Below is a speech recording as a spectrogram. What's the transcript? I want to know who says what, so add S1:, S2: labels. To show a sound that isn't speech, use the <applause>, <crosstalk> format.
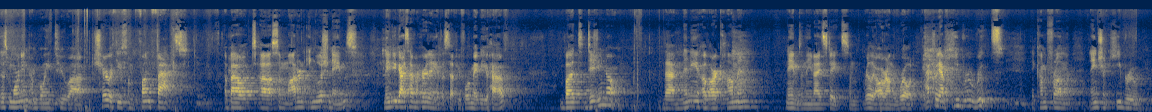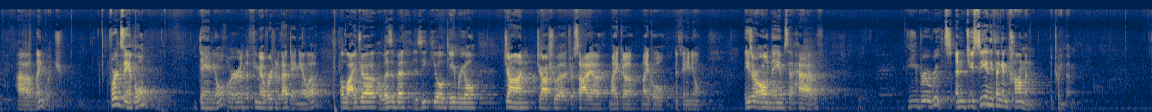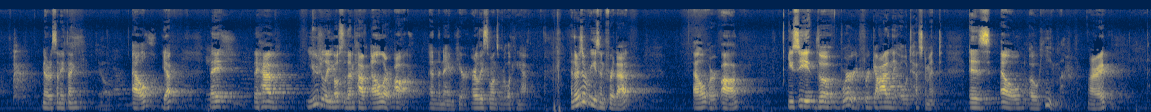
S1: This morning, I'm going to uh, share with you some fun facts about uh, some modern English names. Maybe you guys haven't heard any of this stuff before, maybe you have. But did you know that many of our common names in the United States and really all around the world actually have Hebrew roots? They come from an ancient Hebrew uh, language. For example, Daniel, or the female version of that, Daniela, Elijah, Elizabeth, Ezekiel, Gabriel, John, Joshua, Josiah, Micah, Michael, Nathaniel. These are all names that have Hebrew roots. And do you see anything in common between them? Notice anything? L. L, yep. They, they have, usually most of them have L or Ah in the name here, or at least the ones we're looking at. And there's a reason for that. El or Ah. You see, the word for God in the Old Testament is Elohim. All right?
